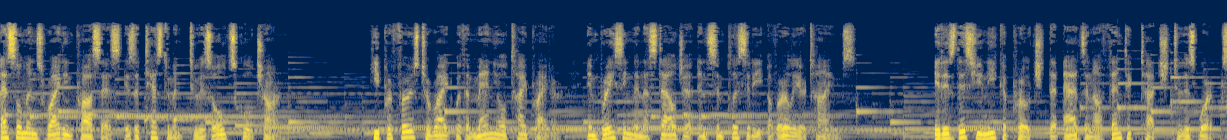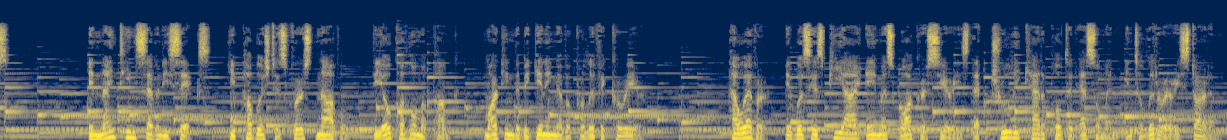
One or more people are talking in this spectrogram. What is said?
Estleman's writing process is a testament to his old-school charm. He prefers to write with a manual typewriter, embracing the nostalgia and simplicity of earlier times. It is this unique approach that adds an authentic touch to his works. In 1976, he published his first novel, The Oklahoma Punk, marking the beginning of a prolific career. However, it was his P.I. Amos Walker series that truly catapulted Estleman into literary stardom.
